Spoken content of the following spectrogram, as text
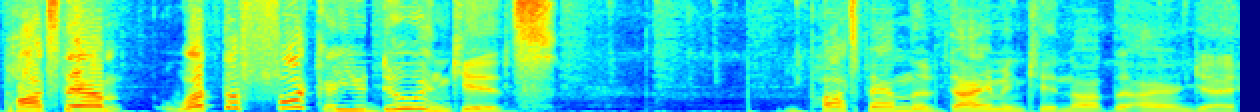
Pot spam? What the fuck are you doing, kids? You pot spam the diamond kid, not the iron guy.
